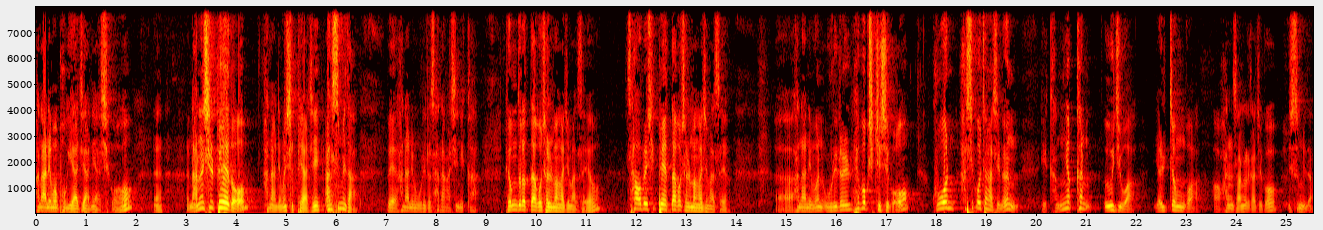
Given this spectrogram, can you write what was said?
하나님은 포기하지 아니하시고 예. 나는 실패해도 하나님은 실패하지 않습니다. 왜? 하나님은 우리를 사랑하시니까. 병 들었다고 절망하지 마세요. 사업에 실패했다고 절망하지 마세요. 아, 하나님은 우리를 회복시키시고 구원하시고자 하시는 강력한 의지와 열정과 어, 환상을 가지고 있습니다.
